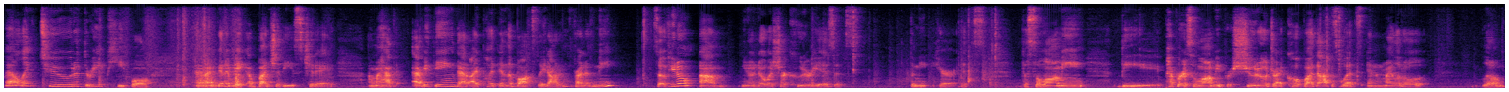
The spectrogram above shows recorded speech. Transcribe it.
about like two to three people. And I'm gonna make a bunch of these today. Um, I have everything that I put in the box laid out in front of me. So if you don't, um, you know, know what charcuterie is, it's the meat here. It's the salami, the peppered salami, prosciutto, dry coppa. That's what's in my little little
